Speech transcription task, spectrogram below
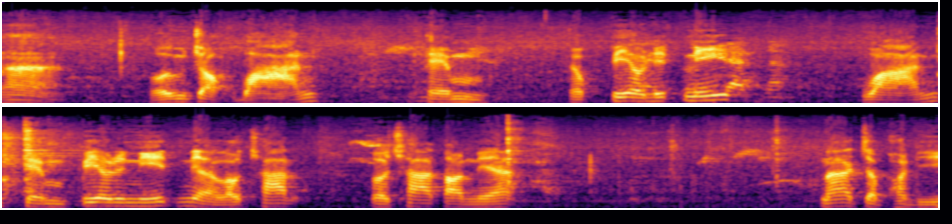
อ่าโอ้ยมันจะออกหวานเค็มแล้วเปรี้ยวนิดนิดจัดนะๆหวานเค็มเปรี้ยวนิดนิดๆเนี่ยรสชาติรสชาติตอนเนี้ย น่าจะพอดี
